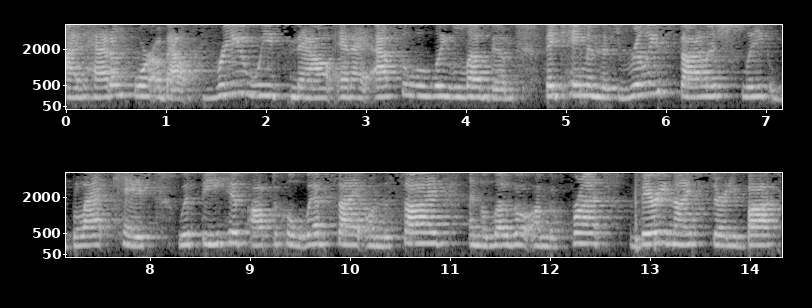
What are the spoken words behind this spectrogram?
I've had them for about three weeks now, and I absolutely love them. They came in this really stylish, sleek black case with the Hip Optical website on the side and the logo on the front very nice sturdy box.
